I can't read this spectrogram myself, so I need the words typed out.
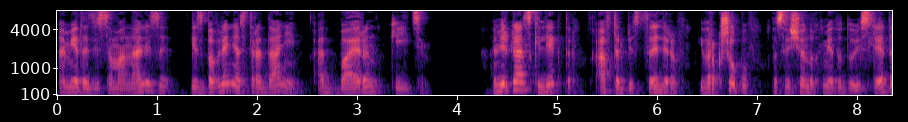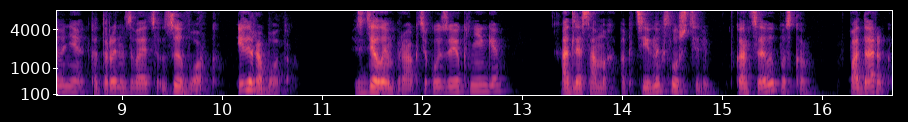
о методе самоанализа и избавления от страданий от Байрон Кейти. Американский лектор, автор бестселлеров и воркшопов, посвященных методу исследования, который называется The Work или «Работа». Сделаем практику из ее книги, а для самых активных слушателей в конце выпуска в подарок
